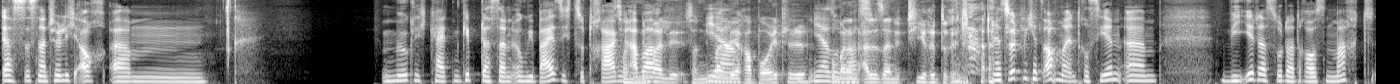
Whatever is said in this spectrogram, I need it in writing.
dass es natürlich auch ähm, Möglichkeiten gibt, das dann irgendwie bei sich zu tragen. So ein, aber, nimmer, so ein ja, Beutel, ja, wo man dann alle seine Tiere drin hat. Das würde mich jetzt auch mal interessieren, ähm, wie ihr das so da draußen macht.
